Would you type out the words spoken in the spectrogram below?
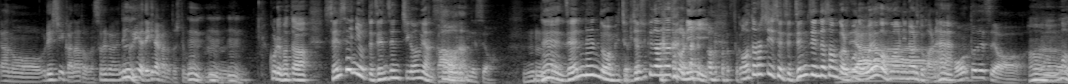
あの嬉しいかなと思います。それがね、うん。クリアできなかったとしても、これまた先生によって全然違うやんか。そうなんですよ、うんねえ前年度はめちゃくちゃ宿題出すのに 新しい先生全然出さんから今度は親が不安になるとかね。本当ですよ、うん。まあ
